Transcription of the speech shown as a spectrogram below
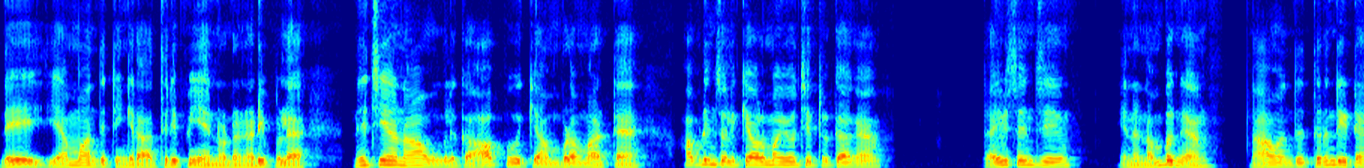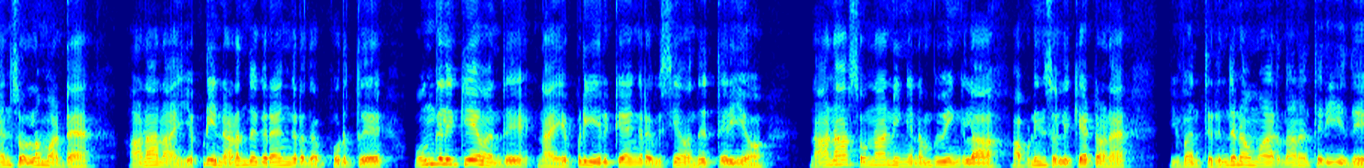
டேய் ஏமாந்துட்டீங்கடா திருப்பி என்னோட நடிப்பில். நிச்சயம் நான் உங்களுக்கு ஆப்பு வைக்காமல் விட மாட்டேன் அப்படின்னு சொல்லி கேவலமாக யோசிச்சிட்டுருக்காங்க தயவு செஞ்சு என்னை நம்புங்க. நான் வந்து திருந்திட்டேன்னு சொல்ல மாட்டேன். ஆனால் நான் எப்படி நடந்துக்கிறேங்கிறத பொறுத்து உங்களுக்கே வந்து நான் எப்படி இருக்கேங்கிற விஷயம் வந்து தெரியும். நானாக சொன்னால் நீங்கள் நம்புவீங்களா? அப்படின்னு சொல்லி கேட்டோன்னே இவன் திருந்தின மாதிரி தானே தெரியுது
